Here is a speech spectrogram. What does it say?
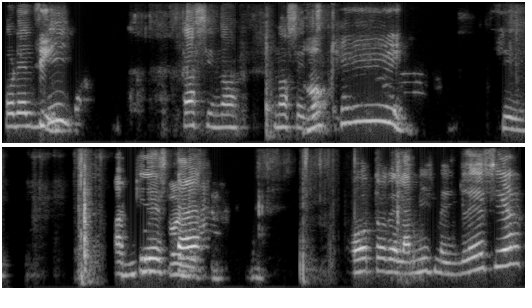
por el Sí. brillo. Casi no, no se ok. dice. Sí. Aquí está otro de la misma iglesia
